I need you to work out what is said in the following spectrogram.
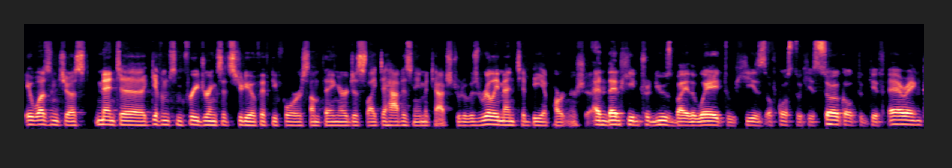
It wasn't just meant to give him some free drinks at Studio 54 or something, or just like to have his name attached to it. It was really meant to be a partnership. And then he introduced, by the way, to his, of course, to his circle, to Keith Haring,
